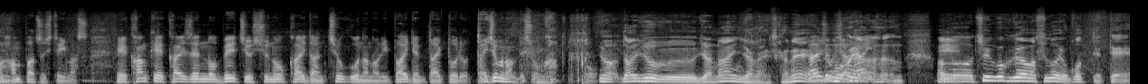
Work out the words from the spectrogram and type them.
は反発しています。えー関係改善の米中首脳会談直後なのに、バイデン大統領大丈夫なんでしょうか、いや、大丈夫じゃないんじゃないですかね。大丈夫じゃない。あの、中国側はすごい怒ってて、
